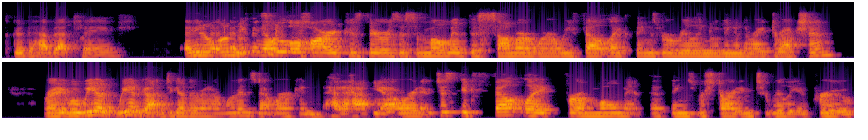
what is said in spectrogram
it's good to have that change. Anything, you know, anything it's else? a little hard because there was this moment this summer where we felt like things were really moving in the right direction right? Well we had we had gotten together in our women's network and had a happy hour and it just it felt like for a moment that things were starting to really improve.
